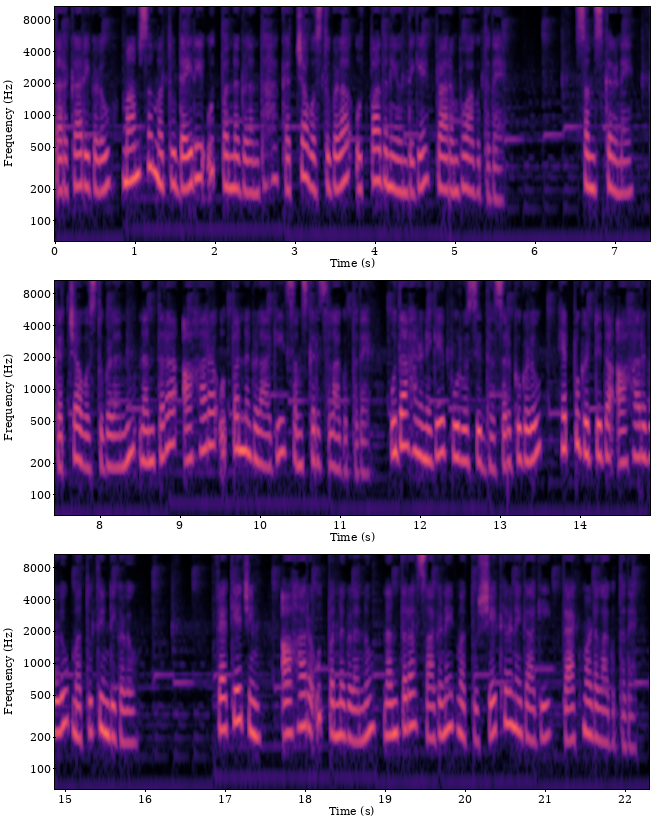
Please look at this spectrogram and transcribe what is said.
ತರಕಾರಿಗಳು, ಮಾಂಸ ಮತ್ತು ಡೈರಿ ಉತ್ಪನ್ನಗಳಂತಹ ಕಚ್ಚಾ ವಸ್ತುಗಳ ಉತ್ಪಾದನೆಯೊಂದಿಗೆ ಪ್ರಾರಂಭವಾಗುತ್ತದೆ. ಸಂಸ್ಕರಣೆ, ಕಚ್ಚಾ ವಸ್ತುಗಳನ್ನು ನಂತರ ಆಹಾರ ಉತ್ಪನ್ನಗಳಾಗಿ ಸಂಸ್ಕರಿಸಲಾಗುತ್ತದೆ. ಉದಾಹರಣೆಗೆ ಪೂರ್ವಸಿದ್ಧ ಸರಕುಗಳು, ಹೆಪ್ಪುಗಟ್ಟಿದ ಆಹಾರಗಳು ಮತ್ತು ತಿಂಡಿಗಳು. ಪ್ಯಾಕೇಜಿಂಗ್, ಆಹಾರ ಉತ್ಪನ್ನಗಳನ್ನು ನಂತರ ಸಾಗಣೆ ಮತ್ತು ಶೇಖರಣೆಗಾಗಿ ಪ್ಯಾಕ್ ಮಾಡಲಾಗುತ್ತದೆ.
